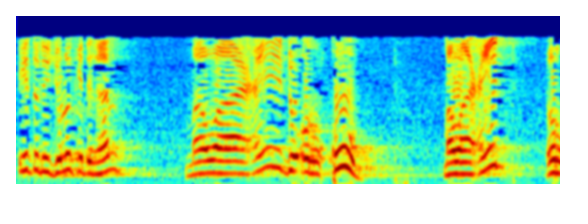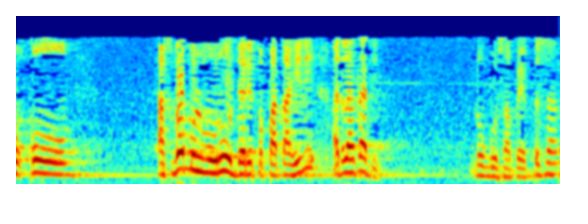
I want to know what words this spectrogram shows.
itu dijuluki dengan mawa'id urqub. Mawa'id urqub. Asbabul wurud dari pepatah ini adalah tadi nunggu sampai besar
